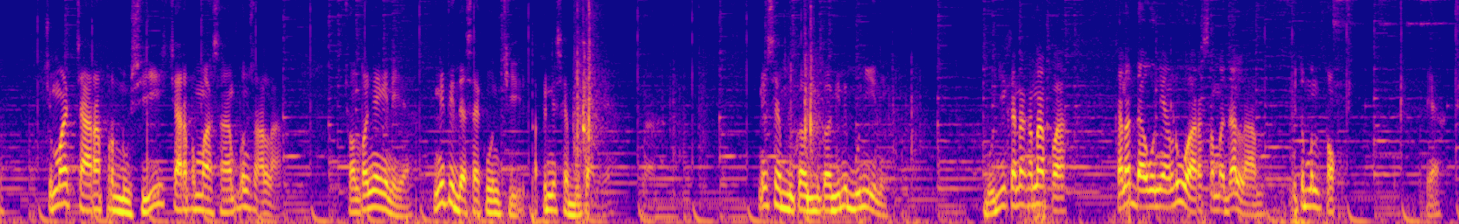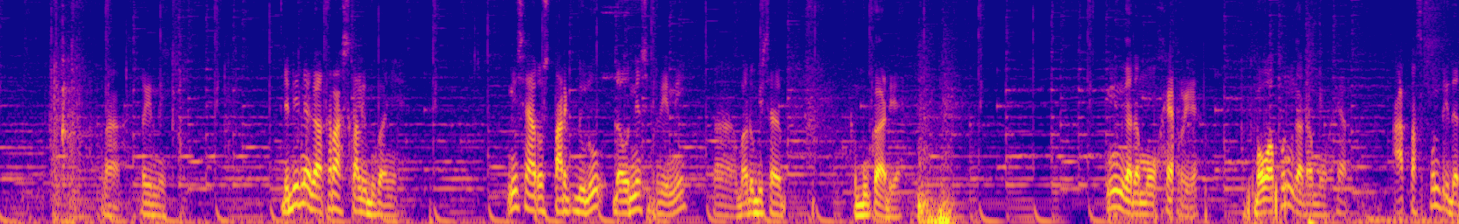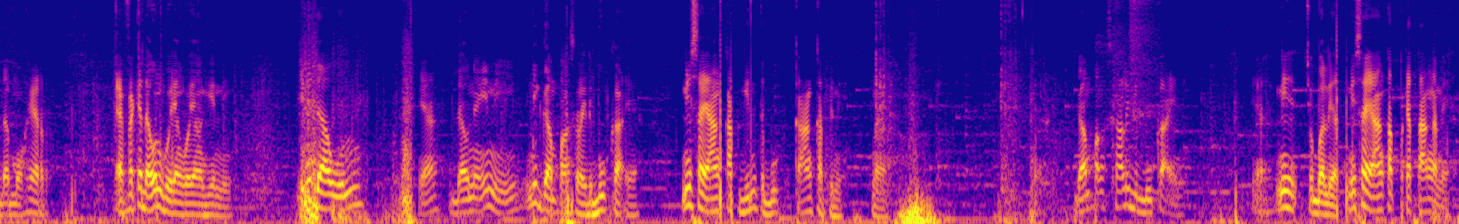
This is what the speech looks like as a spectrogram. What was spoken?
Cuma cara produksi, cara pemasangan pun salah. Contohnya gini ya, ini tidak saya kunci, tapi ini saya buka ya. Nah, ini saya buka-buka gini bunyi ini bunyi karena kenapa? Karena daun yang luar sama dalam itu mentok ya. Nah seperti ini. Jadi ini agak keras sekali bukanya. Ini saya harus tarik dulu daunnya seperti ini. Nah baru bisa kebuka dia. Ini nggak ada mohair ya. Bawah pun nggak ada mohair. Atas pun tidak ada mohair. Efeknya daun goyang-goyang gini. Ini daun ya daunnya ini ini gampang sekali dibuka ya. Ini saya angkat gini terbuka keangkat ini. Nah gampang sekali dibuka ini. Ya ini coba lihat. Ini saya angkat pakai tangan ya.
